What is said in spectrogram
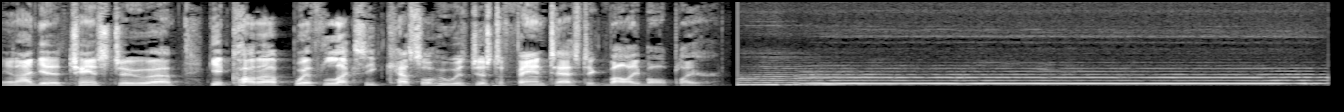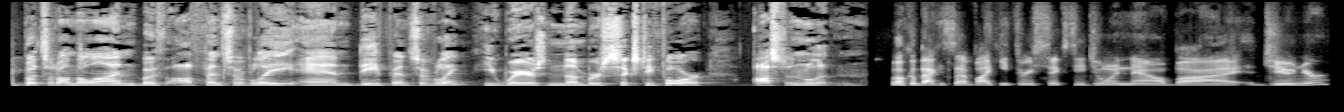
And I get a chance to uh, get caught up with Lexi Kessel, who was just a fantastic volleyball player. He puts it on the line both offensively and defensively. He wears number 64, Austin Litton. Welcome back inside Viking 360, joined now by Junior,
